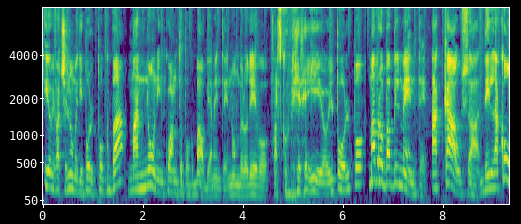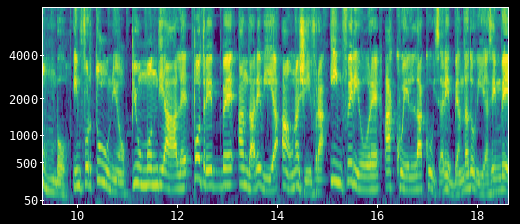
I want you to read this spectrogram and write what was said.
io vi faccio il nome di Paul Pogba, ma non in quanto Pogba, ovviamente non ve lo devo far scoprire io il polpo, ma probabilmente a causa della combo infortunio più mondiale potrebbe andare via a una cifra inferiore a quella a cui sarebbe andato via se invece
